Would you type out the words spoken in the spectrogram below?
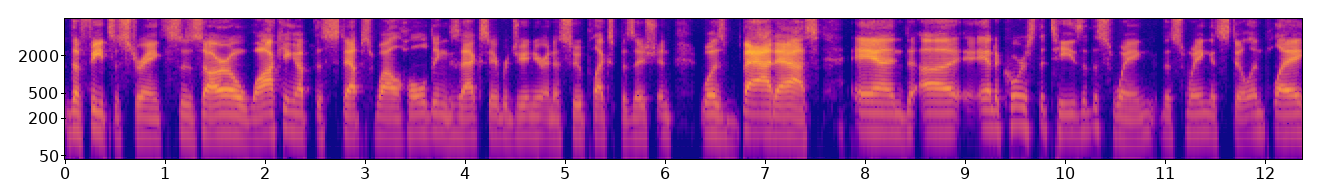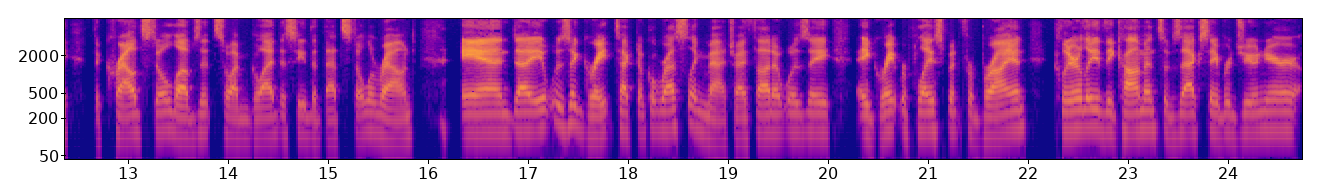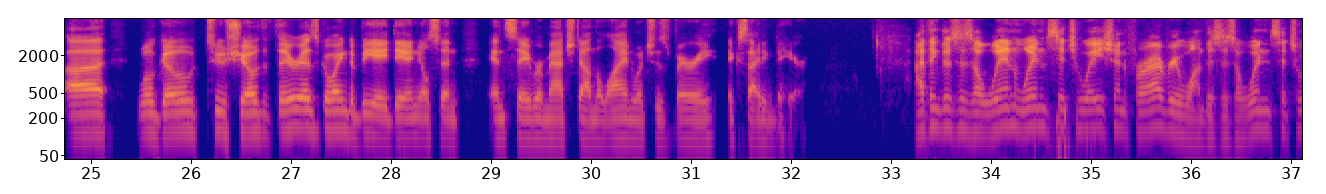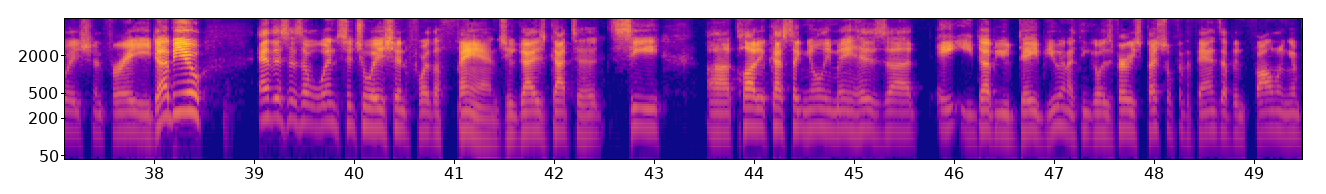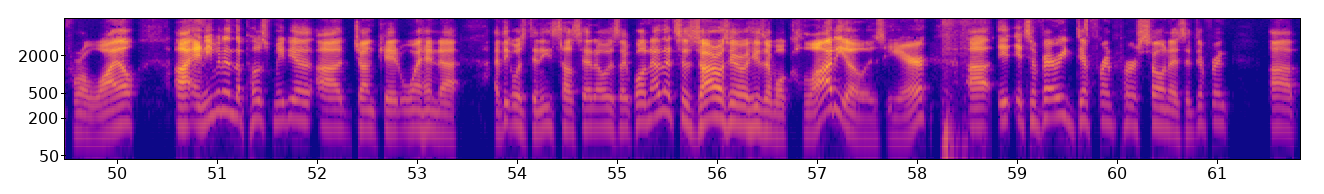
the feats of strength. Cesaro walking up the steps while holding Zack Sabre Jr. in a suplex position was badass. And uh and of course the tease of the swing. The swing is still in play. The crowd still loves it, so I'm glad to see that that's still around. And uh, it was a great technical wrestling match. I thought it was a a great replacement for Bryan. Clearly the comments of Zack Sabre Jr. uh will go to show that there is going to be a Danielson and Sabre match down the line, which is very exciting to hear. I think this is a win-win situation for everyone. This is a win situation for AEW, and this is a win situation for the fans. You guys got to see uh, Claudio Castagnoli made his uh, AEW debut, and I think it was very special for the fans. I've been following him for a while, uh, and even in the post media uh, junket when. Uh, I think it was Denise Salcedo was like, well, now that Cesaro's here, he's like, well, Claudio is here. Uh, it, it's a very different persona. It's a different uh,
